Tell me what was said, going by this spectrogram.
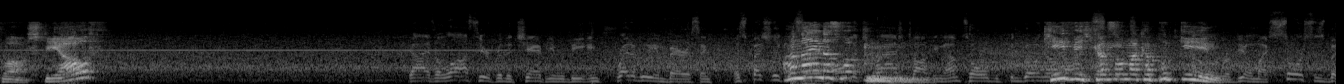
So, steh auf. Guys, a loss here for the champion would be incredibly embarrassing, especially Oh nein, das war- the trash talking I'm told has been going on Käfig, kannst auch mal kaputt gehen. reveal my sources, but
